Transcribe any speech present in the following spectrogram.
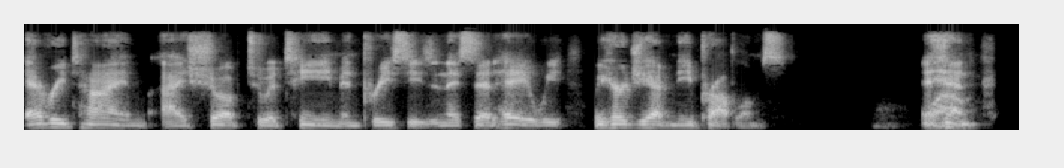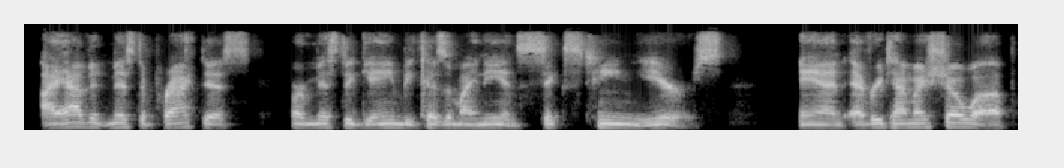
every time I show up to a team in preseason, they said, "Hey, we we heard you have knee problems," wow. and I haven't missed a practice or missed a game because of my knee in 16 years. And every time I show up,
